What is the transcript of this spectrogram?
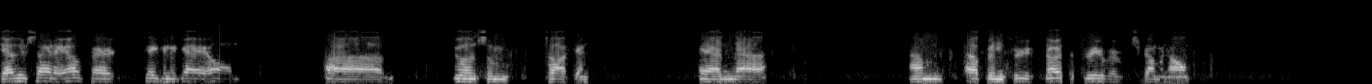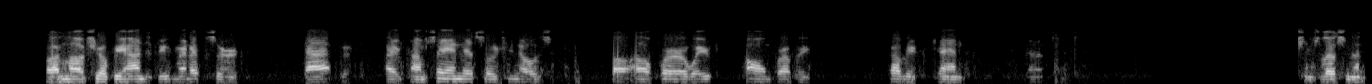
the other side of Elkhart, taking a guy home, uh, doing some talking, and uh, I'm up in three north of Three Rivers coming home. I don't know if she'll be on to do minutes or not. But I, I'm saying this so she knows uh, how far away home, probably probably ten minutes. She's listening.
